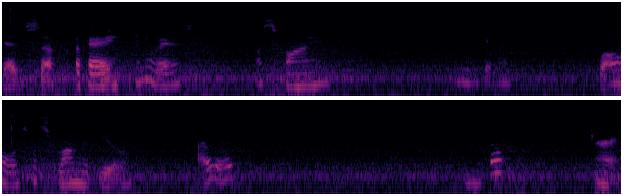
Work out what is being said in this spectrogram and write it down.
dead stuff. Okay, anyways, that's fine. I need to get my balls. What's wrong with you? I would. Go. Alright.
